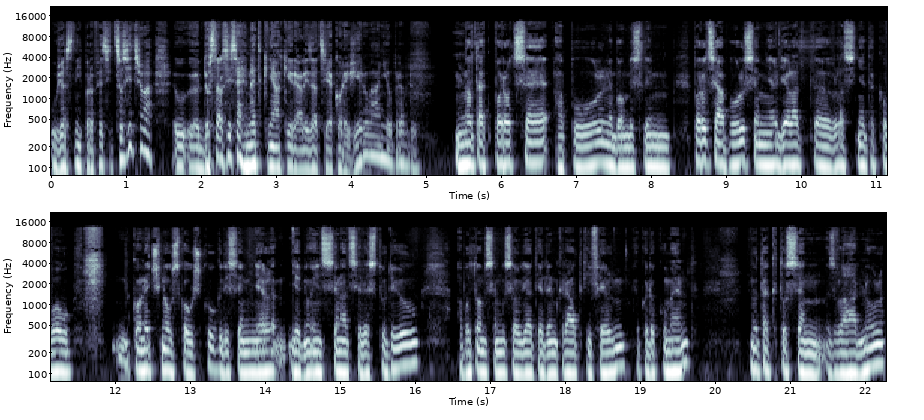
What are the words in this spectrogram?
úžasný profesi. Co si třeba, dostal jsi se hned k nějaký realizaci jako režírování opravdu? No tak po roce a půl, nebo myslím, po roce a půl jsem měl dělat eh, vlastně takovou konečnou zkoušku, kdy jsem měl jednu inscenaci ve studiu a potom jsem musel dělat jeden krátký film jako dokument – No tak to jsem zvládnul.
